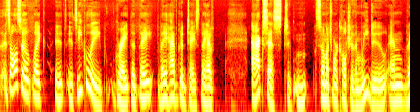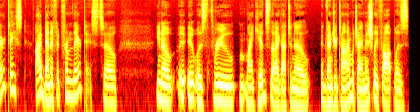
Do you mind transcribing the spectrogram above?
it's also like it, it's equally great that they they have good taste. They have access to m- so much more culture than we do, and their taste. I benefit from their taste. So you know, it, it was through my kids that I got to know Adventure Time, which I initially thought was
